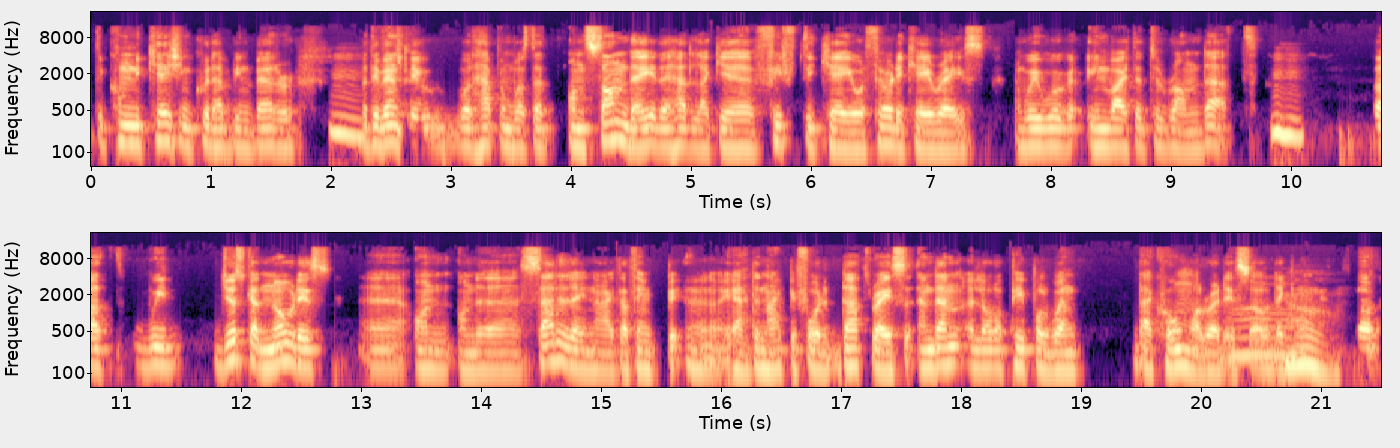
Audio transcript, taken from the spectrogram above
the communication could have been better. Mm. But eventually, what happened was that on Sunday they had like a 50k or 30k race, and we were invited to run that. Mhm. But we just got notice uh, on on the Saturday night, I think, uh, yeah, the night before that race, and then a lot of people went back home already. So they Oh, so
